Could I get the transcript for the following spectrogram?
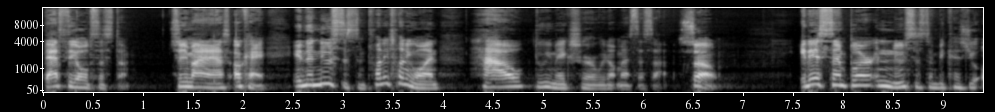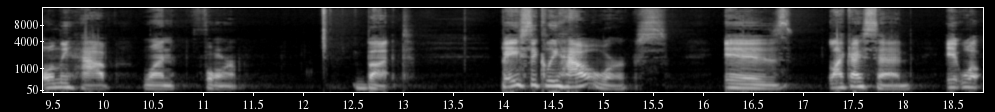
that's the old system. So you might ask, okay, in the new system, 2021, how do we make sure we don't mess this up? So, it is simpler in the new system because you only have one form. But basically, how it works is, like I said, it will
